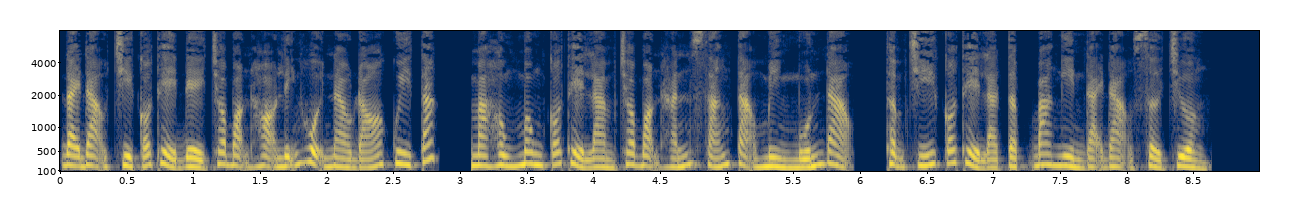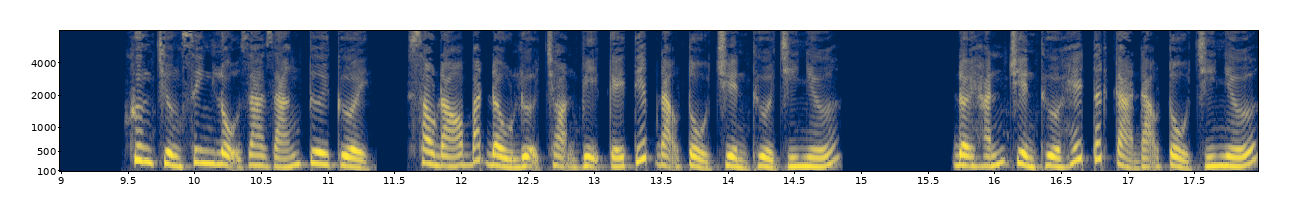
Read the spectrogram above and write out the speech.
Đại đạo chỉ có thể để cho bọn họ lĩnh hội nào đó quy tắc, mà hồng mông có thể làm cho bọn hắn sáng tạo mình muốn đạo, thậm chí có thể là tập 3.000 đại đạo sở trường. Khương trường sinh lộ ra dáng tươi cười, sau đó bắt đầu lựa chọn vị kế tiếp đạo tổ truyền thừa trí nhớ. Đợi hắn truyền thừa hết tất cả đạo tổ trí nhớ,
